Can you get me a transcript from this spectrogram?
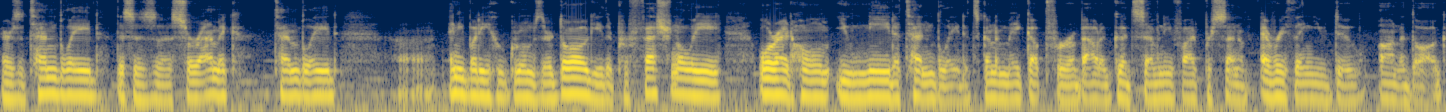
There's a 10 blade. This is a ceramic 10 blade. Uh, anybody who grooms their dog, either professionally or at home, you need a 10 blade. It's going to make up for about a good 75% of everything you do on a dog.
